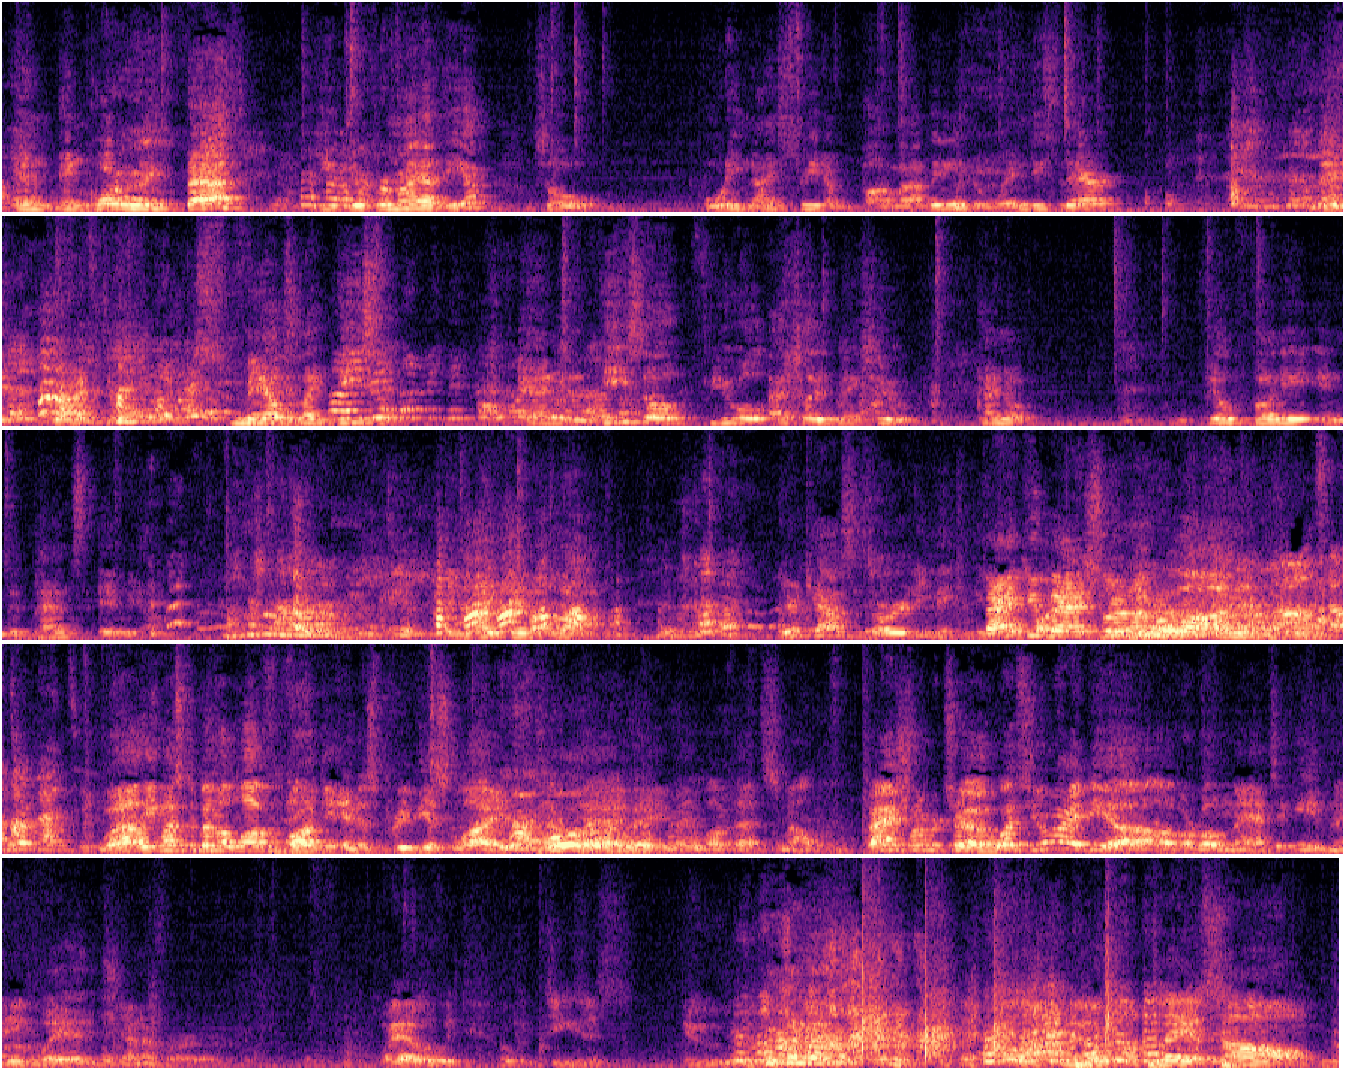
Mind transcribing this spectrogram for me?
and, and going really fast. You, you're from my idea. So 49th Street and Palm Avenue, the Wendy's there. The drive-through smells like diesel. And the diesel fuel actually makes you kind of feel funny in the pants area. And I like it a lot. Your cast is already making me. Thank you, feel funny. Bachelor number one. Wow, sounds romantic. Well, he must have been a love bug in his previous life. they, they, they love that smell. Bachelor number two, what's your idea of a romantic evening hmm. with Jennifer? Well, what would, what would Jesus do? oh, I know. I'll play a song.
